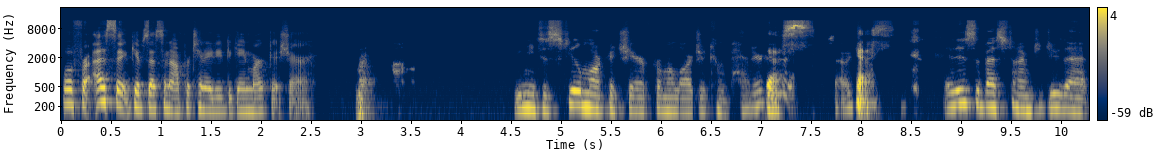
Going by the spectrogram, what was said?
Well, for us, it gives us an opportunity to gain market share. Right. You need to steal market share from a larger competitor. Yes. Is that what you Yes. It is the best time to do that.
